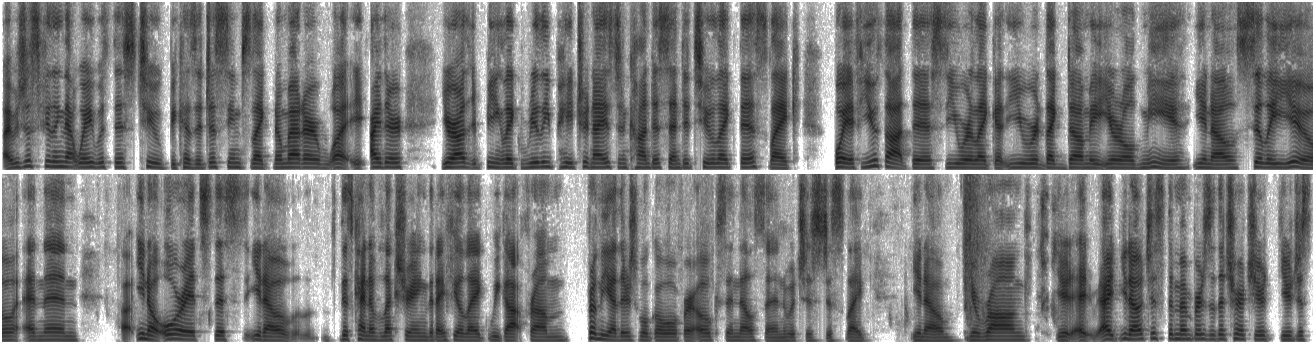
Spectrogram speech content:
i was just feeling that way with this too because it just seems like no matter what either you're either being like really patronized and condescended to like this like boy if you thought this you were like a, you were like dumb eight year old me you know silly you and then uh, you know or it's this you know this kind of lecturing that i feel like we got from from the others. We'll go over oaks and nelson which is just like you know you're wrong. You I, you know just the members of the church you're you're just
